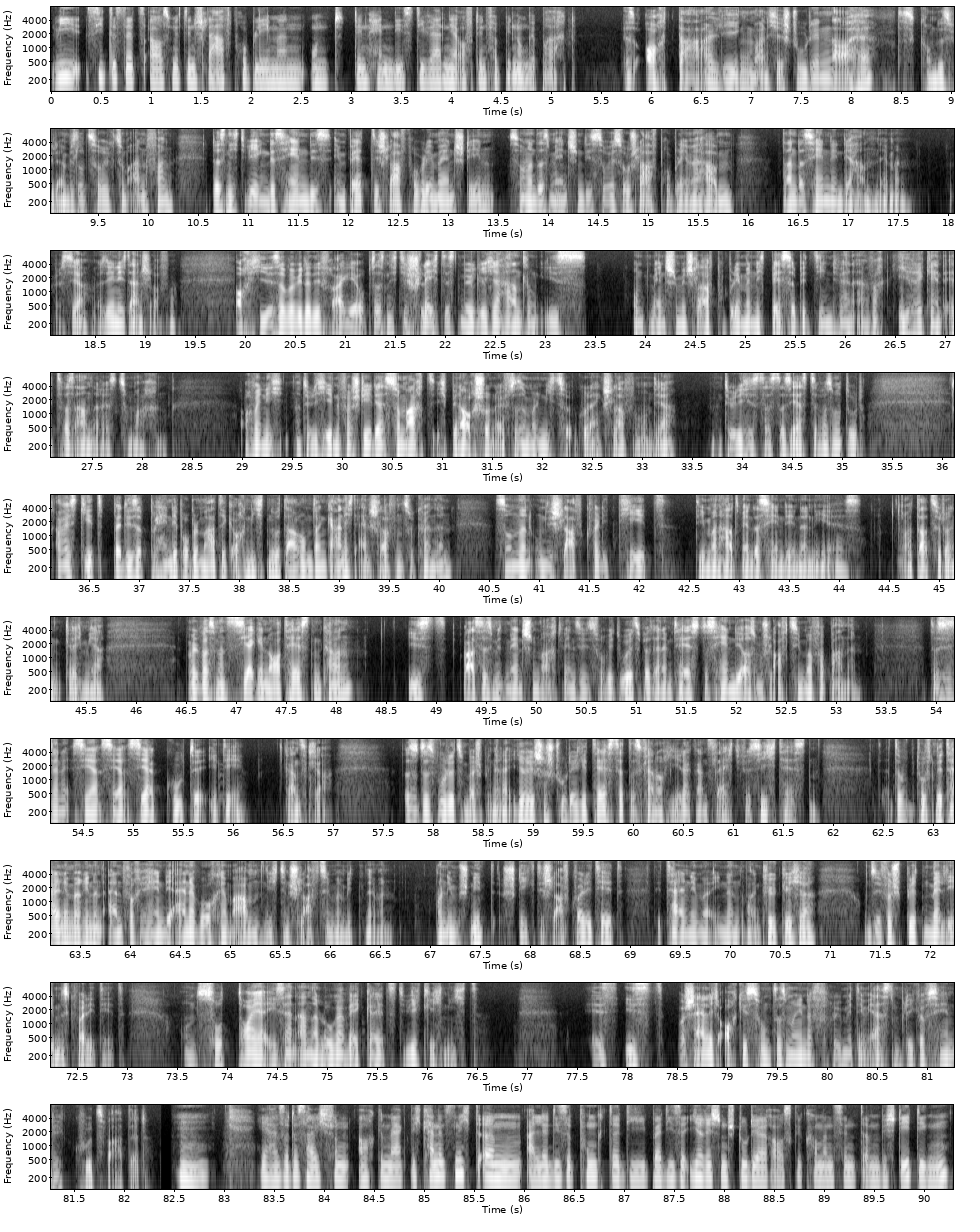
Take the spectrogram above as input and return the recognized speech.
Wie sieht es jetzt aus mit den Schlafproblemen und den Handys? Die werden ja oft in Verbindung gebracht. Also auch da legen manche Studien nahe, das kommt jetzt wieder ein bisschen zurück zum Anfang, dass nicht wegen des Handys im Bett die Schlafprobleme entstehen, sondern dass Menschen, die sowieso Schlafprobleme haben, dann das Handy in die Hand nehmen. Weil sie ja, sie eh nicht einschlafen. Auch hier ist aber wieder die Frage, ob das nicht die schlechtestmögliche Handlung ist, und Menschen mit Schlafproblemen nicht besser bedient werden, einfach irrigent etwas anderes zu machen. Auch wenn ich natürlich jeden verstehe, der es so macht. Ich bin auch schon öfters einmal nicht so gut eingeschlafen und ja, natürlich ist das das Erste, was man tut. Aber es geht bei dieser Handyproblematik auch nicht nur darum, dann gar nicht einschlafen zu können, sondern um die Schlafqualität, die man hat, wenn das Handy in der Nähe ist. Aber dazu dann gleich mehr. Weil was man sehr genau testen kann, ist, was es mit Menschen macht, wenn sie, so wie du jetzt bei deinem Test, das Handy aus dem Schlafzimmer verbannen. Das ist eine sehr, sehr, sehr gute Idee, ganz klar. Also das wurde zum Beispiel in einer irischen Studie getestet, das kann auch jeder ganz leicht für sich testen. Da durften die Teilnehmerinnen einfach ihr Handy eine Woche am Abend nicht ins Schlafzimmer mitnehmen. Und im Schnitt stieg die Schlafqualität, die TeilnehmerInnen waren glücklicher und sie verspürten mehr Lebensqualität. Und so teuer ist ein analoger Wecker jetzt wirklich nicht. Es ist wahrscheinlich auch gesund, dass man in der Früh mit dem ersten Blick aufs Handy kurz wartet. Mhm. Ja, also das habe ich schon auch gemerkt. Ich kann jetzt nicht ähm, alle diese Punkte, die bei dieser irischen Studie herausgekommen sind, ähm, bestätigen.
